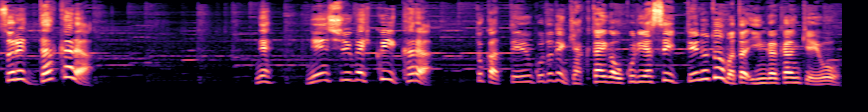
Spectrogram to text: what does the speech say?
それだからね年収が低いからとかっていうことで虐待が起こりやすいっていうのとはまた因果関係を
